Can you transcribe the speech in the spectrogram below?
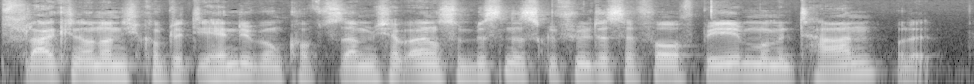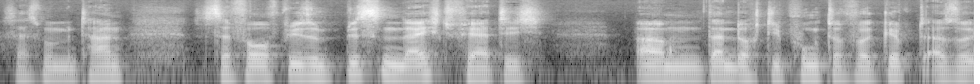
schlage ich ihn auch noch nicht komplett die Hände über den Kopf zusammen. Ich habe eigentlich so ein bisschen das Gefühl, dass der VfB momentan, oder was heißt momentan, dass der VfB so ein bisschen leichtfertig ähm, dann doch die Punkte vergibt. Also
